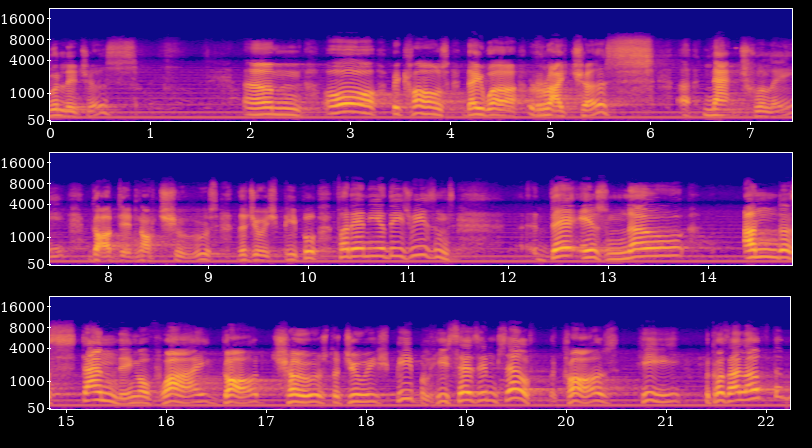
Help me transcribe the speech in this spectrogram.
religious um, or because they were righteous. Uh, naturally, God did not choose the Jewish people for any of these reasons. There is no understanding of why God chose the Jewish people. He says himself, because he, because I love them.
